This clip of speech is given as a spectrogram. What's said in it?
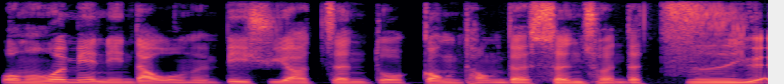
我们会面临到我们必须要争夺共同的生存的资源。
